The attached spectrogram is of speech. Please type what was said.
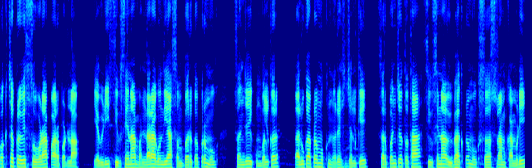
पक्षप्रवेश सोहळा पार पडला. यावेळी शिवसेना भंडारा गोंदिया संपर्क प्रमुख संजय कुंभलकर, तालुकाप्रमुख नरेश झलके, सरपंच तथा शिवसेना विभागप्रमुख सहस्राम कांबळे,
